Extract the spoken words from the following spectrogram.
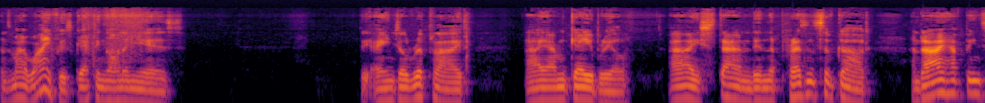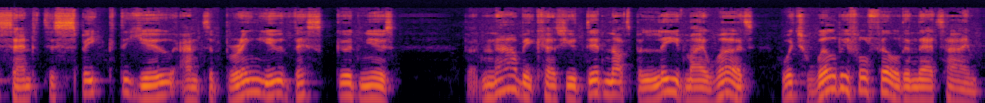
and my wife is getting on in years. The angel replied, I am Gabriel. I stand in the presence of God, and I have been sent to speak to you and to bring you this good news. But now, because you did not believe my words, which will be fulfilled in their time,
